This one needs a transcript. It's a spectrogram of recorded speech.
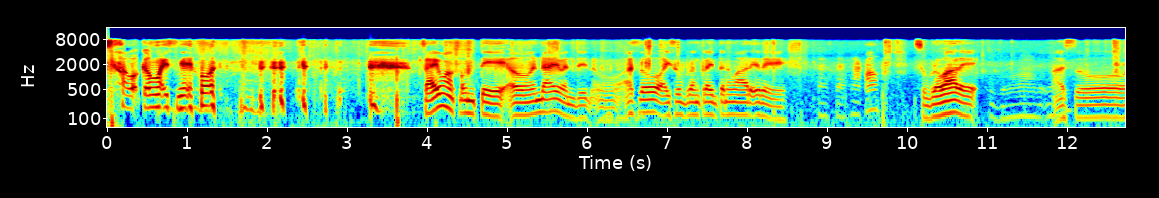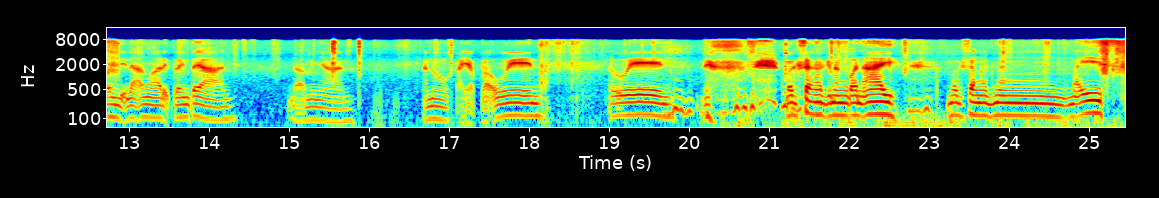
Sawa ka mais ngayon. Sayo nga konti. Oh, anday man din. Oh, aso ay sobrang 30 na wari re. Sako. Sobra wari. Aso hindi lang ang wari 30 yan. Dami niyan. Ano, kaya pa uwin. Uwin. Magsangag ng konay. Magsangag ng mais.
